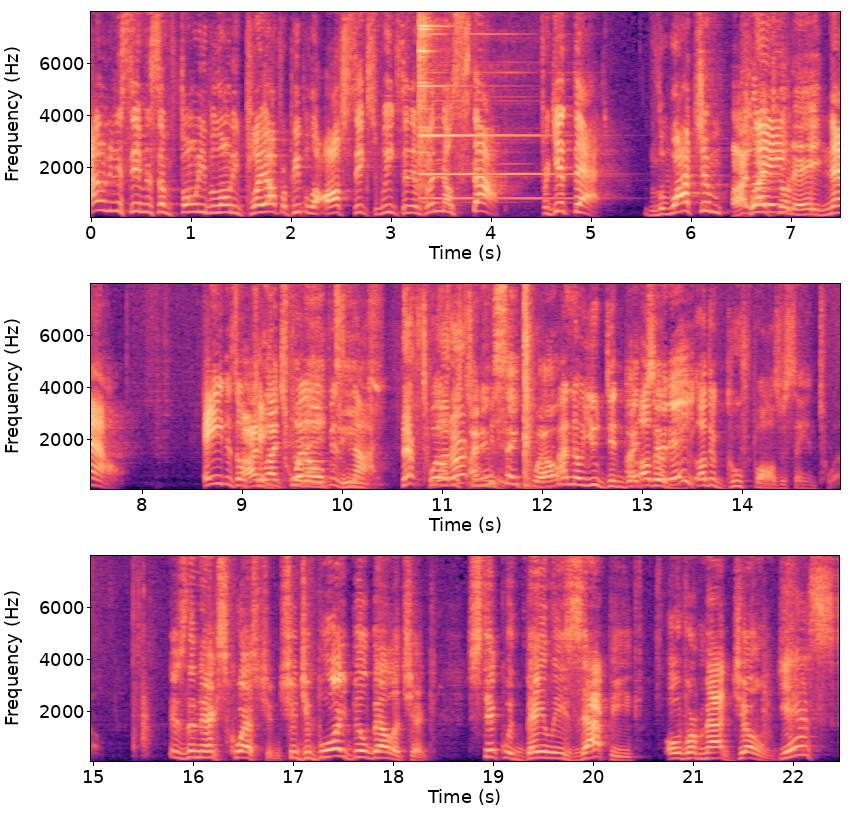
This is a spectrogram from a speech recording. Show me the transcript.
I don't need to see them in some phony baloney playoff where people are off six weeks and then. No, stop. Forget that. Watch them I'd play like to go to eight. now. Eight is okay. I'd like to go to Twelve eight is teams. not. Twelve is too I didn't many. say 12. I know you didn't, but I other said eight. other goofballs are saying twelve. is the next question. Should your boy Bill Belichick stick with Bailey Zappe over Mac Jones? Yes,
